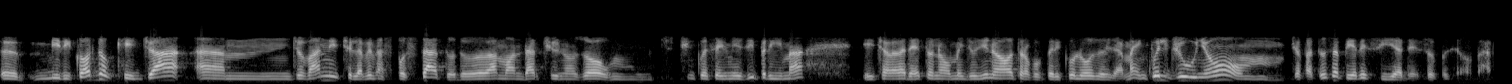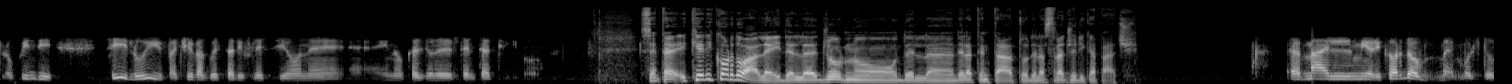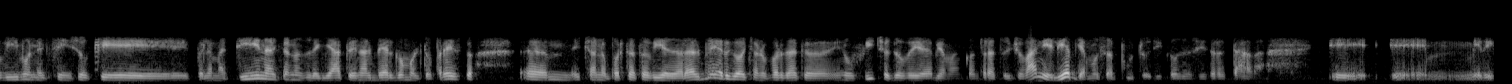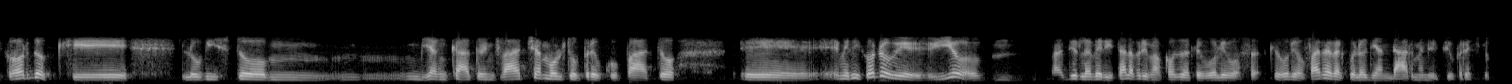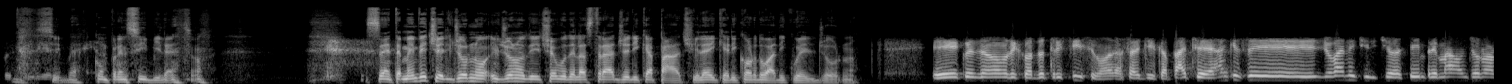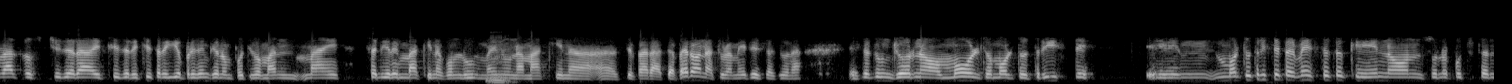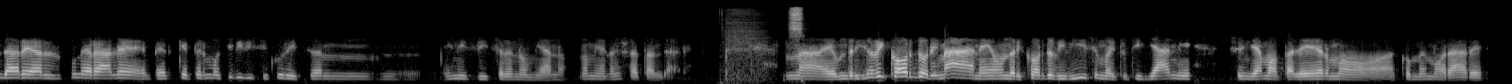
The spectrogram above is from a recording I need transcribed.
Eh, mi ricordo che già um, Giovanni ce l'aveva spostato, dovevamo andarci, non so, un 5-6 mesi prima e ci aveva detto no, meglio di no, troppo pericoloso, ma in quel giugno um, ci ha fatto sapere sì, adesso possiamo farlo. Quindi sì, lui faceva questa riflessione eh, in occasione del tentativo. Senta, che ricordo ha lei del giorno del, dell'attentato, della strage di Capaci? Eh, ma il mio ricordo è molto vivo nel senso che quella mattina ci hanno svegliato in albergo molto presto ehm, e ci hanno portato via dall'albergo, ci hanno portato in ufficio dove abbiamo incontrato Giovanni e lì abbiamo saputo di cosa si trattava. E, e mi ricordo che l'ho visto mh, imbiancato in faccia, molto preoccupato e, e mi ricordo che io... Mh, a dire la verità, la prima cosa che volevo, che volevo fare era quello di andarmene il più presto possibile. sì, beh, comprensibile. Senta, ma invece il giorno, il giorno dicevo, della strage di Capaci, lei che ricordo ha di quel giorno? E questo è un ricordo tristissimo, la strage di Capace, anche se Giovanni ci diceva sempre ma un giorno o l'altro succederà, eccetera, eccetera. Io per esempio non potevo man- mai salire in macchina con lui, ma in mm. una macchina uh, separata. Però naturalmente è stato, una, è stato, un giorno molto molto triste. E, molto triste per me è stato che non sono potuta andare al funerale perché per motivi di sicurezza mh, mm, in Svizzera non mi hanno, non mi hanno lasciato andare ma un, il ricordo rimane, è un ricordo vivissimo e tutti gli anni scendiamo a Palermo a commemorare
